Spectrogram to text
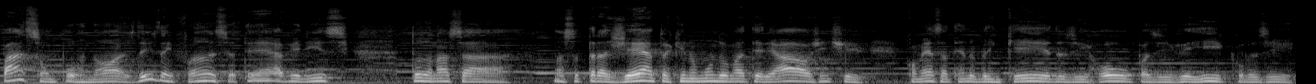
passam por nós, desde a infância até a velhice, todo o nosso trajeto aqui no mundo material, a gente começa tendo brinquedos e roupas e veículos e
